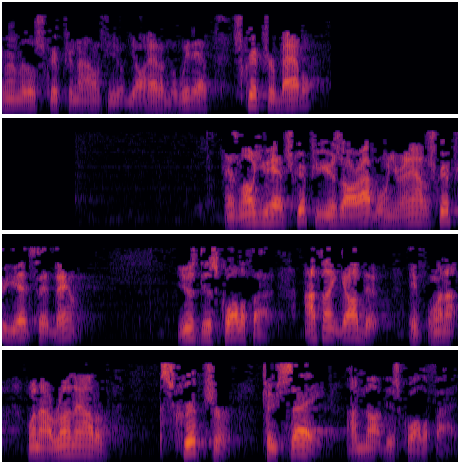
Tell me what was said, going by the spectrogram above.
You remember those scripture? I don't know if you, y'all had them, but we'd have scripture battle. As long as you had scripture, you was all right. But when you ran out of scripture, you had to sit down. You was disqualified. I thank God that if when I when I run out of scripture to say, I'm not disqualified.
